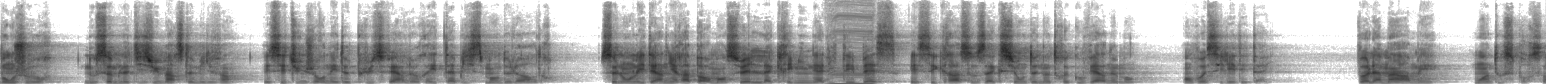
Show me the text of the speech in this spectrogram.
Bonjour, nous sommes le 18 mars 2020 et c'est une journée de plus vers le rétablissement de l'ordre. Selon les derniers rapports mensuels, la criminalité baisse et c'est grâce aux actions de notre gouvernement. En voici les détails. Vol à main armée, moins 12%.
